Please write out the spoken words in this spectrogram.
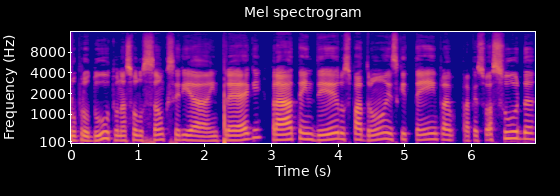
no produto, na solução que seria entregue, para atender os padrões que tem para pessoa surda,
